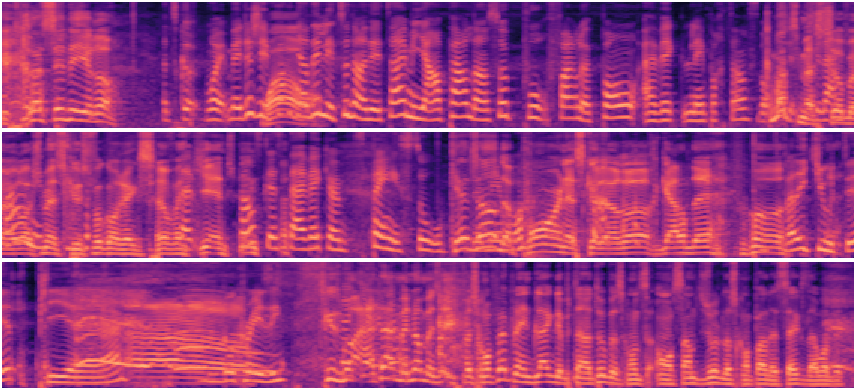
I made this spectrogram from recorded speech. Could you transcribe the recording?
Crosser des rats. En tout cas, ouais, mais là, j'ai pas Wow. regardé l'étude en détail, mais il en parle dans ça pour faire le pont avec l'importance. bon, Comment chez- tu chez la masturbes un femme, rat? mais Je m'excuse, faut qu'on règle ça. ça- Fait que- Je pense que c'était avec un petit pinceau. Quel genre de mémoire. porn est-ce que le rat regardait? Prends des Q-tips, puis euh, hein, go crazy. Excuse-moi, Fait que- attends, mais non, mais c'est- parce qu'on fait plein de blagues depuis tantôt, parce qu'on on semble toujours, lorsqu'on parle de sexe, d'avoir de...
